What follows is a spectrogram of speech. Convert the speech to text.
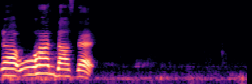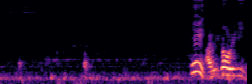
Yeah, Wuhan does that. Hey, I withdraw already,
